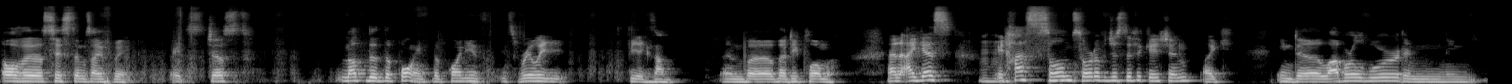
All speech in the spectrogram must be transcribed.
all the systems I've been. It's just not the, the point. The point is it's really the exam and the, the diploma. And I guess Mm-hmm. it has some sort of justification, like in the laboral world, and in,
